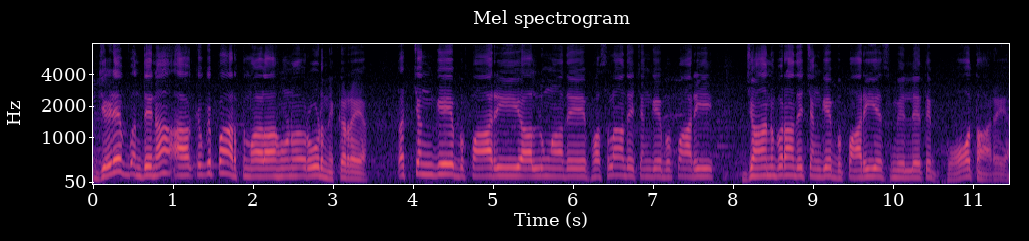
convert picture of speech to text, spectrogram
ਜਿਹੜੇ ਬੰਦੇ ਨਾ ਆ ਕਿਉਂਕਿ ਭਾਰਤਮਾਲਾ ਹੁਣ ਰੋਡ ਨਿਕਲ ਰਹੇ ਆ ਤਾਂ ਚੰਗੇ ਵਪਾਰੀ ਆਲੂਆਂ ਦੇ ਫਸਲਾਂ ਦੇ ਚੰਗੇ ਵਪਾਰੀ ਜਾਨਵਰਾਂ ਦੇ ਚੰਗੇ ਵਪਾਰੀ ਇਸ ਮੇਲੇ ਤੇ ਬਹੁਤ ਆ ਰਹੇ ਆ।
